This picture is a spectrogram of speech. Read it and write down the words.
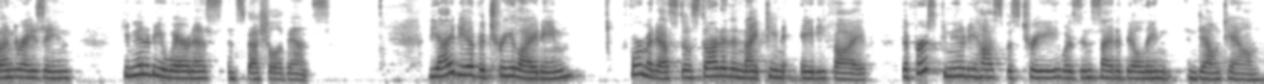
fundraising, community awareness, and special events. The idea of a tree lighting for Modesto started in 1985. The first community hospice tree was inside a building in downtown.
